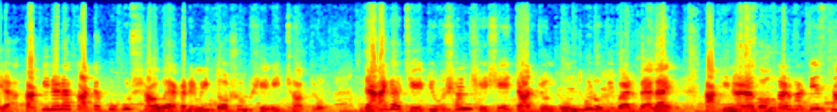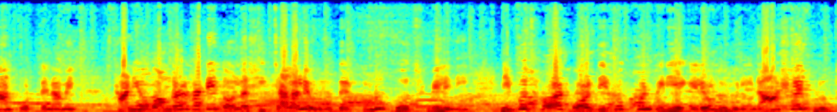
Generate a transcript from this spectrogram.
এরা কাকিনাড়া কাটাপুকুর সাউ একাডেমির দশম শ্রেণির ছাত্র। জানা গেছে, টিউশন শেষে চারজন বন্ধু রবিবার বেলায় কাকিনাড়া গঙ্গার ঘাটে স্নান করতে নামে। স্থানীয় গঙ্গার ঘাটে তল্লাশি চালালেও ওদের কোনো খোঁজ মেলেনি। নিখোঁজ হওয়ার পর দীর্ঘক্ষণ পেরিয়ে গেলেও ডুবুরি না আসায় ক্রুদ্ধ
